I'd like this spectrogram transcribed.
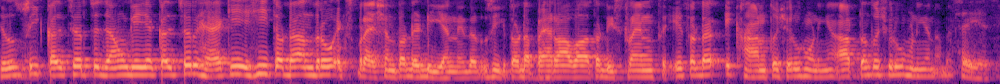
ਜਦੋਂ ਤੁਸੀਂ ਕਲਚਰ ਚ ਜਾਓਗੇ ਜਾਂ ਕਲਚਰ ਹੈ ਕਿ ਇਹੀ ਤੁਹਾਡਾ ਅੰਦਰੋਂ ਐਕਸਪ੍ਰੈਸ਼ਨ ਤੁਹਾਡੇ ਡੀਐਨਏ ਦਾ ਤੁਸੀਂ ਤੁਹਾਡਾ ਪਹਿਰਾਵਾ ਤੁਹਾਡੀ ਸਟਰੈਂਥ ਇਹ ਤੁਹਾਡਾ ਇਹ ਖਾਣ ਤੋਂ ਸ਼ੁਰੂ ਹੋਣੀਆਂ ਆਦਤਾਂ ਤੋਂ ਸ਼ੁਰੂ ਹੋਣੀਆਂ ਨਾ ਬਾਈ। ਸਹੀ ਹੈ ਜੀ।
